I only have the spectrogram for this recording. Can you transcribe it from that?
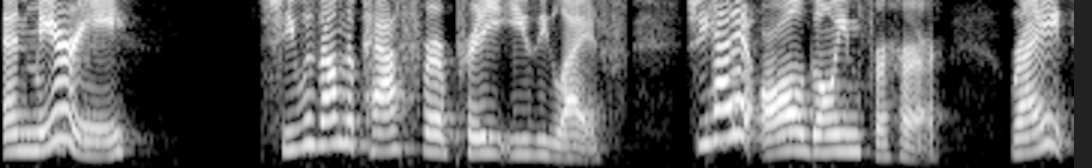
And Mary, she was on the path for a pretty easy life. She had it all going for her, right?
